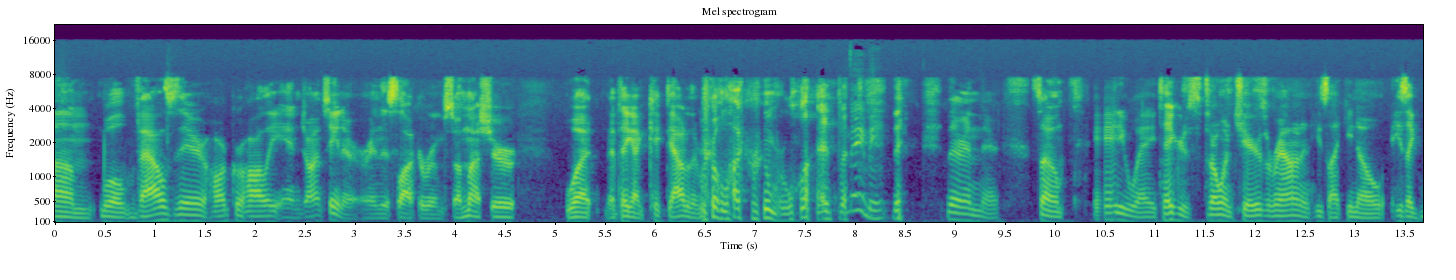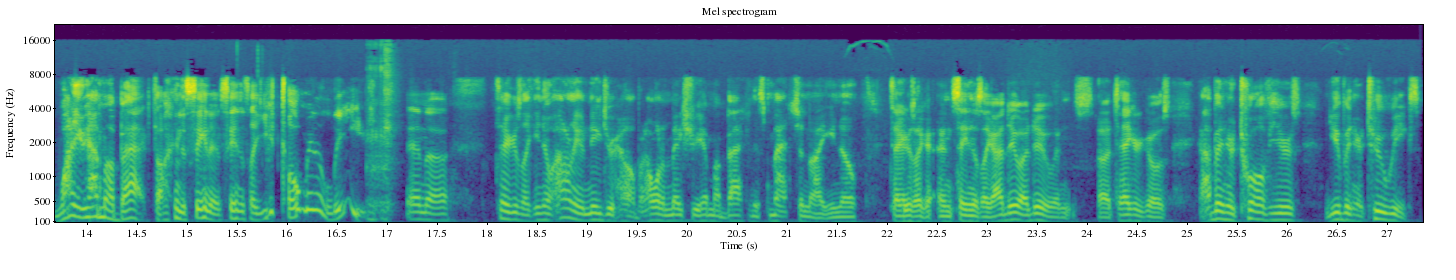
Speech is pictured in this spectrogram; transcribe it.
Um, well, Val's there, Hardcore Holly, and John Cena are in this locker room. So I'm not sure what if they got kicked out of the real locker room or what. But maybe. they're in there. So anyway, Taker's throwing chairs around, and he's like, you know, he's like, "Why do you have my back?" Talking to Cena, and Cena's like, "You told me to leave." And uh, Taker's like, "You know, I don't even need your help, but I want to make sure you have my back in this match tonight." You know, Taker's like, and Cena's like, "I do, I do." And uh, Taker goes, "I've been here 12 years, you've been here two weeks.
